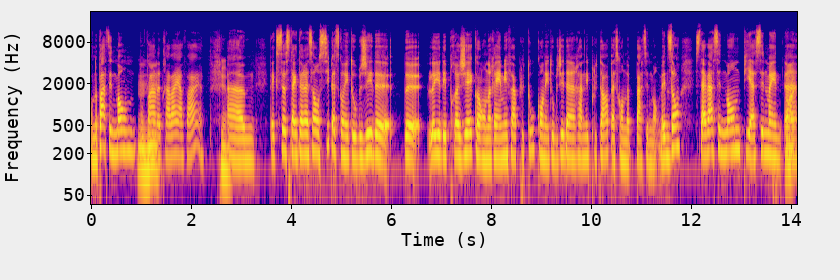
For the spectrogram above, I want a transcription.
on a pas assez de monde pour Mhm. faire le travail à faire. Euh, fait que ça, c'est intéressant aussi parce qu'on est obligé de, de- Là, il y a des projets qu'on aurait aimé faire plus tôt, qu'on est obligé de ramener plus tard parce qu'on n'a pas assez de monde. Mais disons, si tu avais assez de monde, puis assez de main, euh,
